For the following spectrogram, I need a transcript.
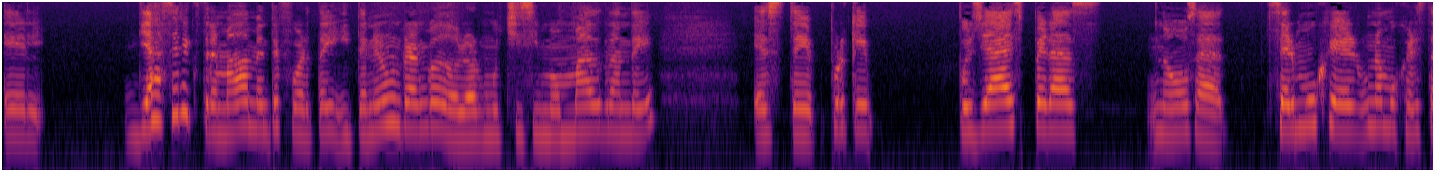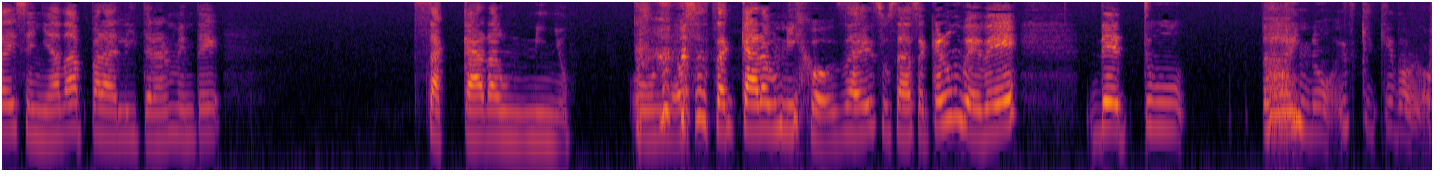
El ya ser extremadamente fuerte y tener un rango de dolor muchísimo más grande. Este, porque pues ya esperas, no, o sea, ser mujer, una mujer está diseñada para literalmente sacar a un niño. O, un- o sea, sacar a un hijo, ¿sabes? O sea, sacar un bebé de tu... Ay, no, es que qué dolor.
